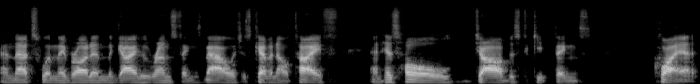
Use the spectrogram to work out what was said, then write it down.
and that's when they brought in the guy who runs things now, which is Kevin Eltife, and his whole job is to keep things quiet.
